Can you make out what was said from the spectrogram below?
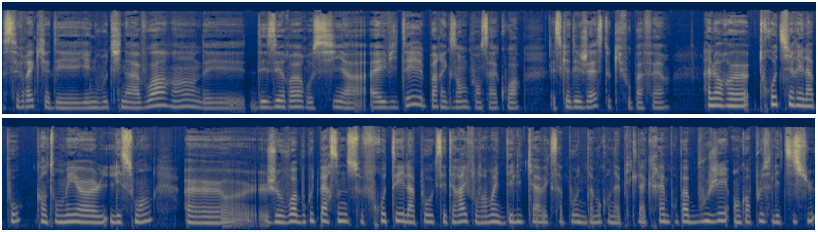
C'est vrai qu'il y, a une routine à avoir, hein, des, erreurs aussi à, éviter. Par exemple, pensez à quoi? Est-ce qu'il y a des gestes qu'il ne faut pas faire? Alors, euh, trop tirer la peau quand on met euh, les soins. Euh, je vois beaucoup de personnes se frotter la peau, etc. Il faut vraiment être délicat avec sa peau, notamment quand on applique la crème pour pas bouger encore plus les tissus.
